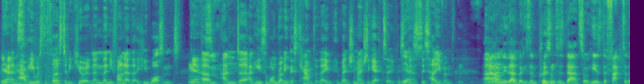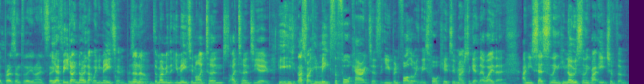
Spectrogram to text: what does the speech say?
Yes. and how he was the first to be cured, and then you find out that he wasn't. Yes. Um, and uh, and he's the one running this camp that they eventually managed to get to, this, Yes. this, this haven. Not only that, but he's imprisoned his dad, so he is de facto the president of the United States. Yeah, but you don't know that when you meet him. No, the, no. The moment that you meet him, I turned, I turned to you. He, he, that's right. He meets the four characters that you've been following. These four kids who managed to get their way there, and he says something. He knows something about each of them,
